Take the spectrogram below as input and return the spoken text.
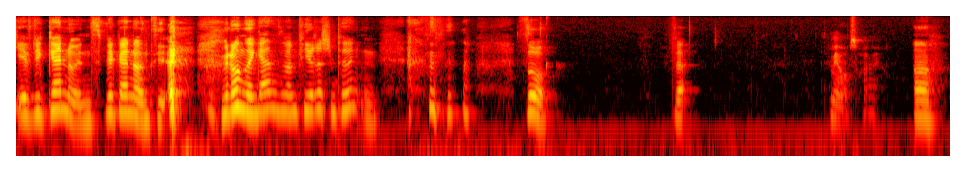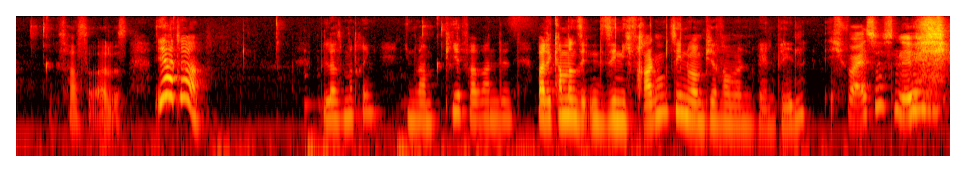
wir gönnen uns, wir gönnen uns hier. Mit unseren ganzen vampirischen Punkten. so. Wer, mehr Auswahl. ah, ich hasse alles. Ja, da. Lass mal trinken. In Vampir verwandeln. Warte, kann man sie, sie nicht fragen, ob sie in Vampir verwandeln werden will? Ich weiß es nicht.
